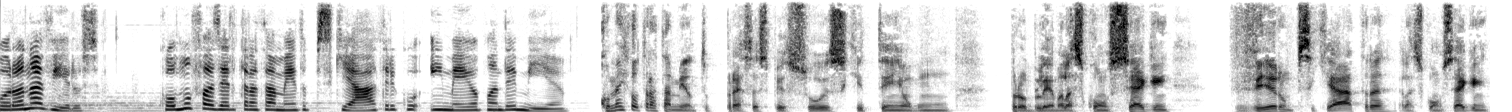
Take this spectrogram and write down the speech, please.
Coronavírus. Como fazer tratamento psiquiátrico em meio à pandemia? Como é que é o tratamento para essas pessoas que têm algum problema? Elas conseguem ver um psiquiatra? Elas conseguem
